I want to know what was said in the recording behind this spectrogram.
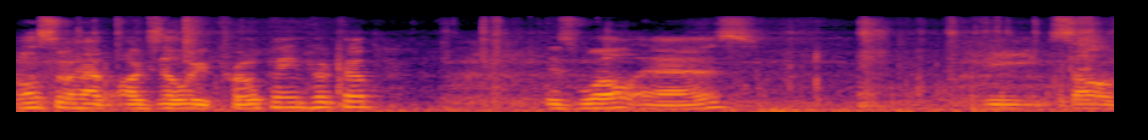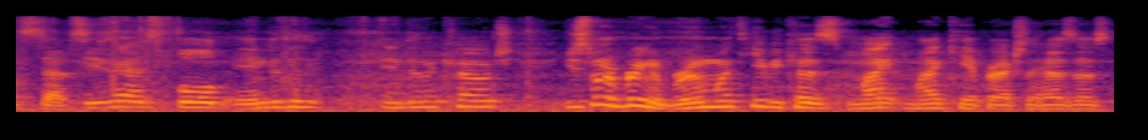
also have auxiliary propane hookup, as well as the solid steps. These guys fold into the into the coach. You just want to bring a broom with you because my, my camper actually has those.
